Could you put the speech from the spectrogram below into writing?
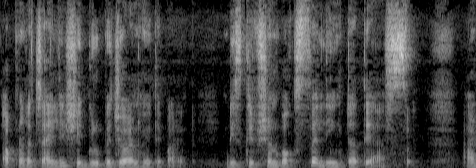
আপনারা চাইলে সেই গ্রুপে জয়েন হইতে পারেন। ডিসক্রিপশন বক্সে লিঙ্কটা দেওয়া আছে। আর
